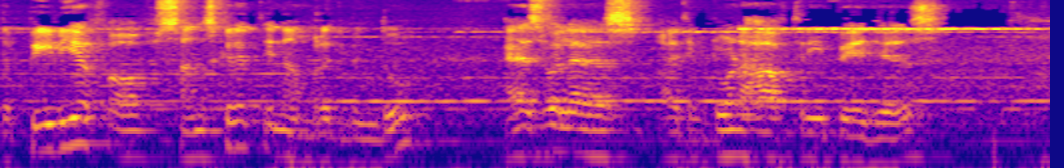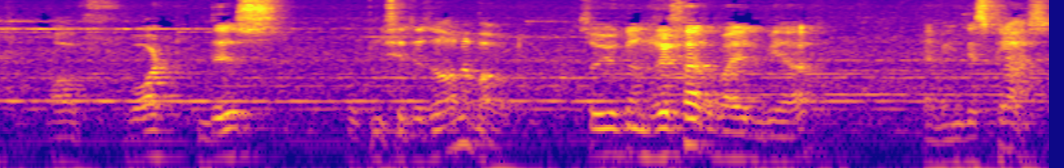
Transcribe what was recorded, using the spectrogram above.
the PDF of Sanskrit in Amrit Bindu as well as I think two and a half, three pages of what this Upanishad is all about. So you can refer while we are having this class.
